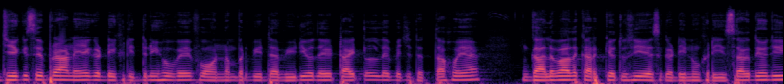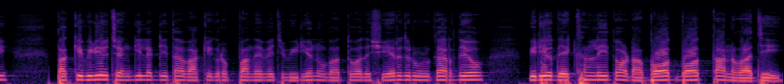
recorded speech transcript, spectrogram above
ਜੇ ਕਿਸੇ ਭਰਾ ਨੇ ਇਹ ਗੱਡੀ ਖਰੀਦਣੀ ਹੋਵੇ ਫੋਨ ਨੰਬਰ ਵੀਰ ਦਾ ਵੀਡੀਓ ਦੇ ਟਾਈਟਲ ਦੇ ਵਿੱਚ ਦਿੱਤਾ ਹੋਇਆ। ਗੱਲਬਾਤ ਕਰਕੇ ਤੁਸੀਂ ਇਸ ਗੱਡੀ ਨੂੰ ਖਰੀਦ ਸਕਦੇ ਹੋ ਜੀ। ਬਾਕੀ ਵੀਡੀਓ ਚੰਗੀ ਲੱਗੀ ਤਾਂ ਬਾਕੀ ਗਰੁੱਪਾਂ ਦੇ ਵਿੱਚ ਵੀਡੀਓ ਨੂੰ ਵੱਧ ਤੋਂ ਵੱਧ ਸ਼ੇਅਰ ਜ਼ਰੂਰ ਕਰ ਦਿਓ। ਵੀਡੀਓ ਦੇਖਣ ਲਈ ਤੁਹਾਡਾ ਬਹੁਤ ਬਹੁਤ ਧੰਨਵਾਦ ਜੀ।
